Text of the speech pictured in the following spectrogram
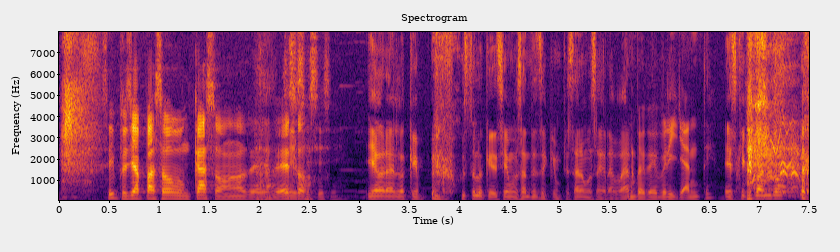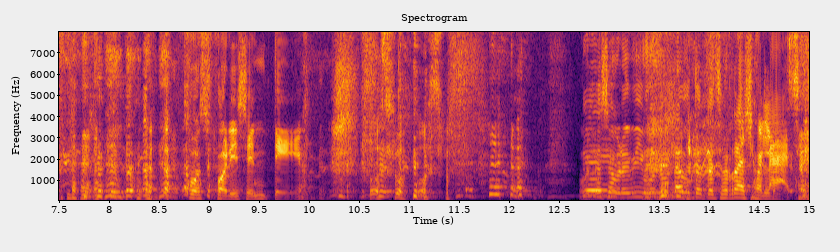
sí, pues ya pasó un caso, ¿no? De, Ajá, de Sí, eso. sí, sí, sí. Y ahora lo que, justo lo que decíamos antes de que empezáramos a grabar, Un bebé brillante. es que cuando, Fosforescente. Fosfo, fosfo. Yo sobrevivo en un auto con su rayo láser.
